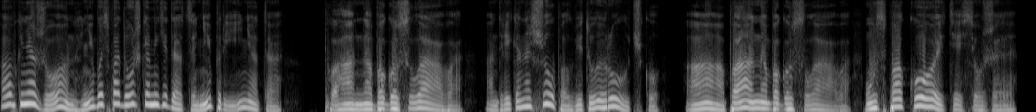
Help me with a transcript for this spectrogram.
А в княжон, небось, подушками кидаться не принято. «Панна Богуслава!» Андрейка нащупал витую ручку. «А, панна Богуслава, успокойтесь уже!»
